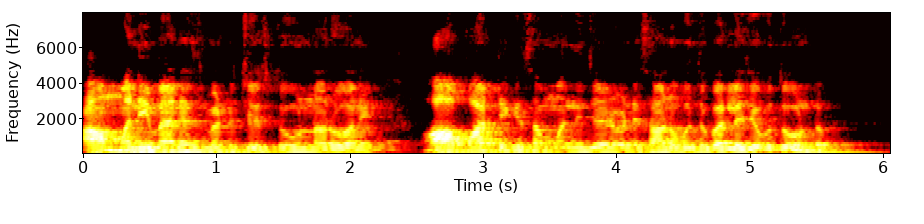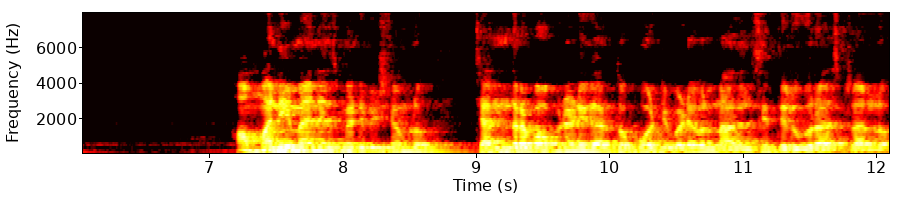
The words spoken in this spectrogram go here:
ఆ మనీ మేనేజ్మెంట్ చేస్తూ ఉన్నారు అని ఆ పార్టీకి సంబంధించినటువంటి సానుభూతి పర్లే చెబుతూ ఉంటారు. ఆ మనీ మేనేజ్మెంట్ విషయంలో చంద్రబాబు నాయుడు గారితో పోటీ పడే వాళ్ళు నాకు తెలిసి తెలుగు రాష్ట్రాల్లో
